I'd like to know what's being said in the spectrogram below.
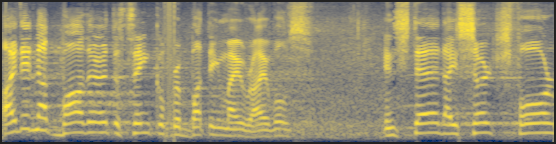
I did not bother to think of rebutting my rivals. Instead, I searched for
